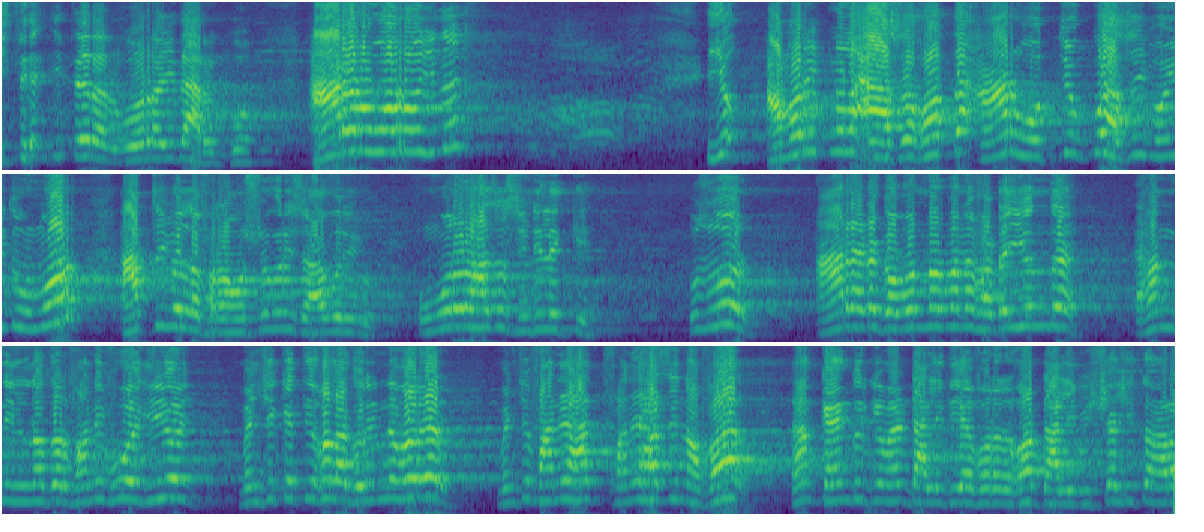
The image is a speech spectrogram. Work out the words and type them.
ইতে, ইতের আর ওর হইতে আরোগ্য। আর আর ওর হইতে? ইয়ো, আমার ইবনুল আসে কথা আর অযোগ্য আছে বই তো উমর। আর তুই বেলা পরামর্শ করি চা করিব। উমরের হাসে সিঁড়ি লেখকে। হুজুর আর এটা গভর্নর মানে ফাটাইন দে। এখন নীলনদর ফানি ফুয়ে গিয়ে মানুষে কেতি খোলা করি না ভরের। মানুষে ফানি হাত ফানি হাসি নফার এখন ক্যাং করি মানে ডালি দিয়া ভরের হ ডালি বিশ্বাসী তো আর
